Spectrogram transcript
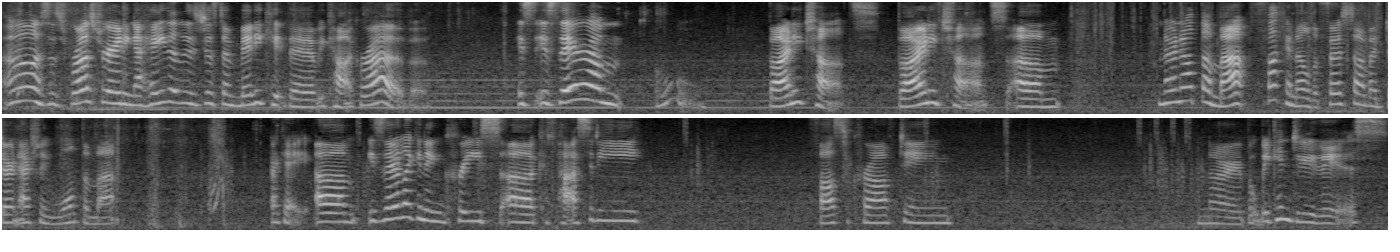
Oh, this is frustrating. I hate that there's just a medikit there that we can't grab. Is is there um? Ooh. By any chance, by any chance, um, no, not the map. Fucking hell, the first time I don't actually want the map. Okay, um, is there like an increase, uh, capacity? Faster crafting? No, but we can do this.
